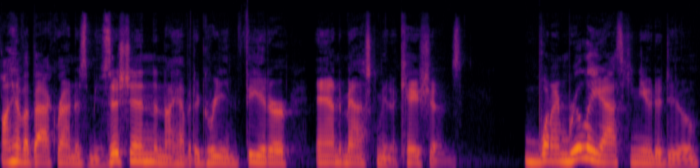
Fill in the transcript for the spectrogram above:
I have a background as a musician and I have a degree in theater and mass communications. What I'm really asking you to do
